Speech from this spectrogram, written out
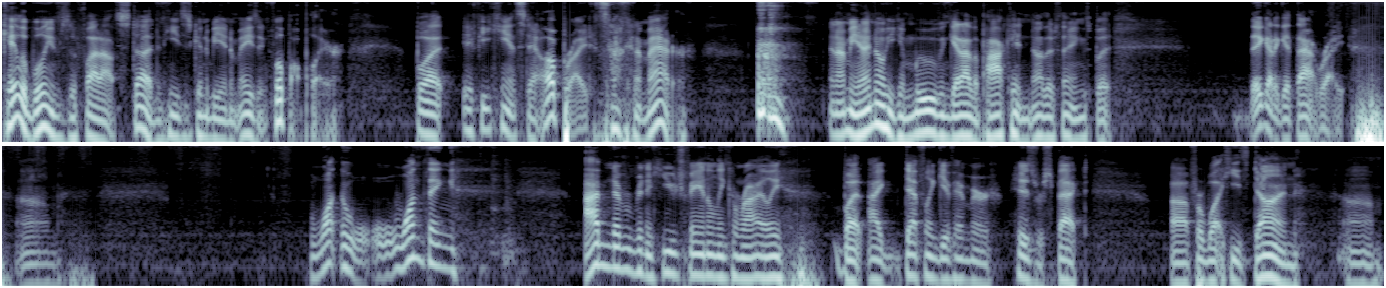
Caleb Williams is a flat out stud, and he's going to be an amazing football player. But if he can't stay upright, it's not going to matter. and I mean, I know he can move and get out of the pocket and other things, but they got to get that right. Um, one one thing, I've never been a huge fan of Lincoln Riley, but I definitely give him his respect uh, for what he's done um,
